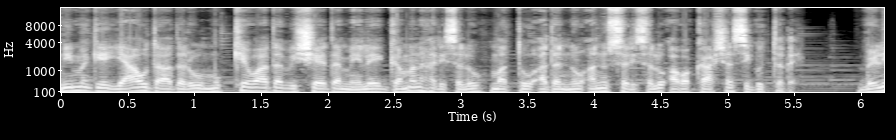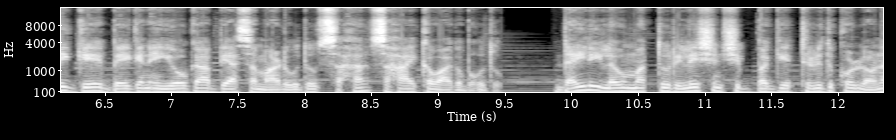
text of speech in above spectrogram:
ನಿಮಗೆ ಯಾವುದಾದರೂ ಮುಖ್ಯವಾದ ವಿಷಯದ ಮೇಲೆ ಗಮನಹರಿಸಲು ಮತ್ತು ಅದನ್ನು ಅನುಸರಿಸಲು ಅವಕಾಶ ಸಿಗುತ್ತದೆ. ಬೆಳಿಗ್ಗೆ ಬೇಗನೆ ಯೋಗಾಭ್ಯಾಸ ಮಾಡುವುದು ಸಹ ಸಹಾಯಕವಾಗಬಹುದು. ಡೈಲಿ ಲವ್ ಮತ್ತು ರಿಲೇಶನ್ಶಿಪ್ ಬಗ್ಗೆ ತಿಳಿದುಕೊಳ್ಳೋಣ.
